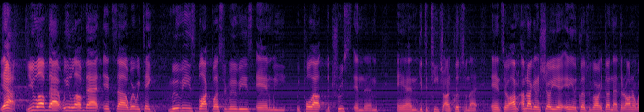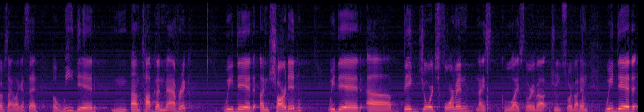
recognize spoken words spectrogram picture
Yeah, you love that. We love that. It's uh, where we take movies, blockbuster movies, and we we pull out the truths in them and get to teach on clips from that. And so I'm, I'm not going to show you any of the clips. We've already done that. They're on our website, like I said. But we did um, Top Gun Maverick. We did Uncharted. We did uh, Big George Foreman. Nice, cool life story about, true story about him. We did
